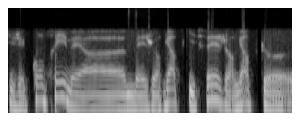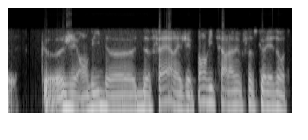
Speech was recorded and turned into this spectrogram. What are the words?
si j'ai compris, mais euh, mais je regarde ce qui se fait, je regarde ce que que j'ai envie de, de faire, et j'ai pas envie de faire la même chose que les autres.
